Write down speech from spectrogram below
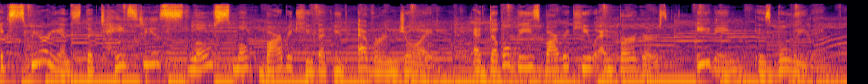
Experience the tastiest slow smoked barbecue that you've ever enjoyed. At Double B's Barbecue and Burgers, eating is believing.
